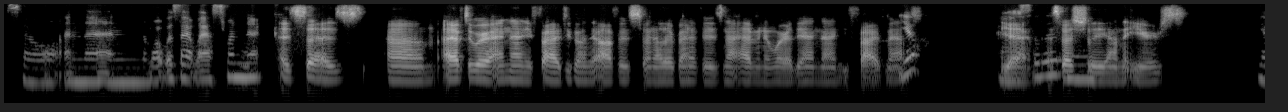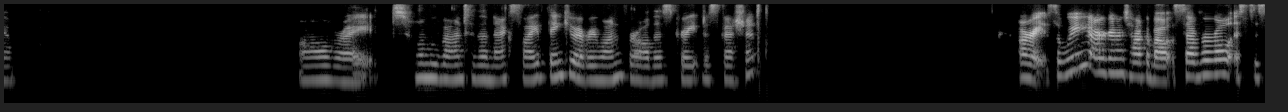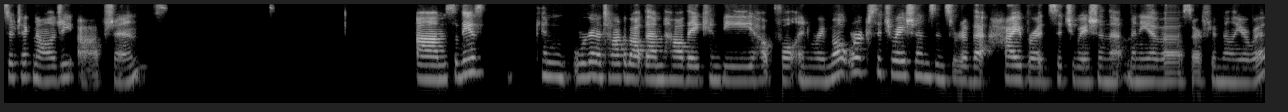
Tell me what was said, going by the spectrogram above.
So, and then what was that last one, Nick? It says, um, I have to wear N ninety-five to go in the office, so another benefit is not having to wear the N ninety-five mask. Yeah, Absolutely. especially on the ears. Yeah all right, we'll move on to the next slide. Thank you, everyone, for all this great discussion. All right, so we are going to talk about several assistive technology options. Um, so these can, we're going to talk about them, how they can be helpful in remote work situations and sort of that hybrid situation that many of us are familiar with.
